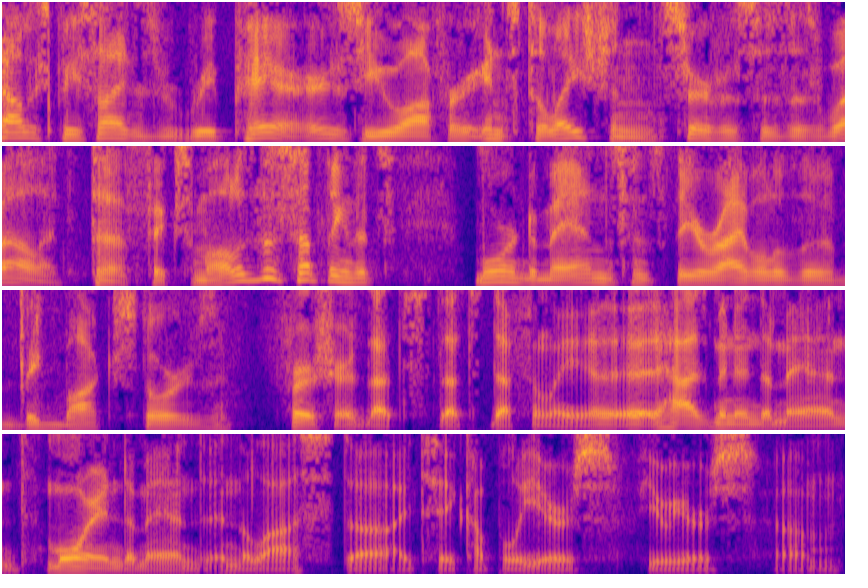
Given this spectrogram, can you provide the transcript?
Alex, besides repairs, you offer installation services as well at uh, Fix 'em All. Is this something that's more in demand since the arrival of the big box stores? For sure, that's that's definitely it has been in demand, more in demand in the last uh, I'd say couple of years, few years. Um,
